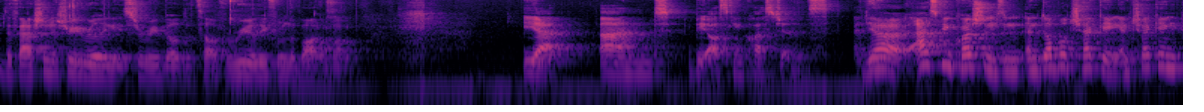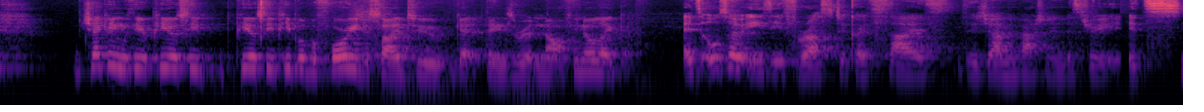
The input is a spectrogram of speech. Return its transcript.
the fashion industry really needs to rebuild itself really from the bottom up. Yeah, and be asking questions. Yeah, asking questions and, and double checking and checking checking with your POC POC people before you decide to get things written off. You know, like it's also easy for us to criticize the German fashion industry. It's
